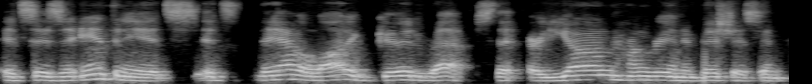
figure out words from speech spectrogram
it's is uh, Anthony. It's it's they have a lot of good reps that are young, hungry, and ambitious. And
